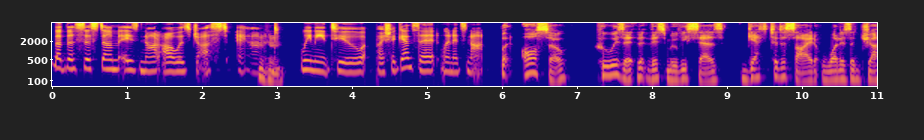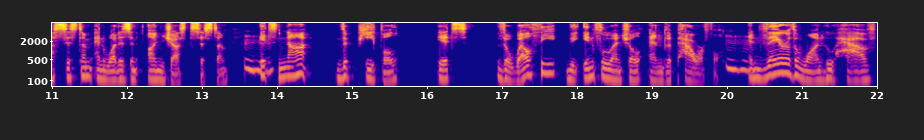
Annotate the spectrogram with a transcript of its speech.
That the system is not always just and mm-hmm. we need to push against it when it's not. But also, who is it that this movie says gets to decide what is a just system and what is an unjust system. Mm-hmm. It's not the people, it's the wealthy, the influential, and the powerful. Mm-hmm. And they are the one who have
